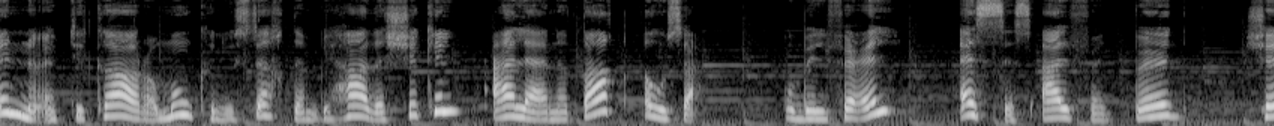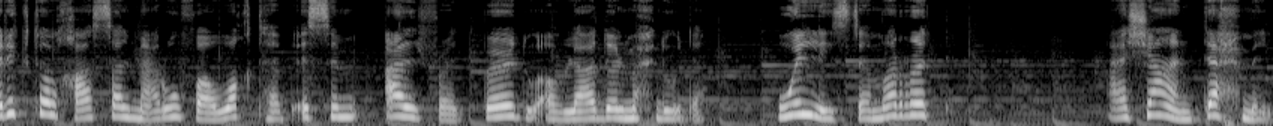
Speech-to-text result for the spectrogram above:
إنه ابتكاره ممكن يستخدم بهذا الشكل على نطاق أوسع. وبالفعل أسس ألفريد بيرد شركته الخاصة المعروفة وقتها باسم ألفريد بيرد وأولاده المحدودة واللي استمرت عشان تحمل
